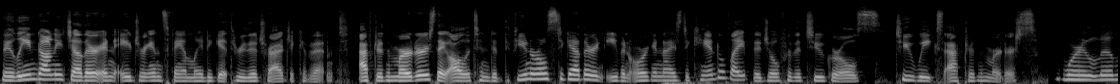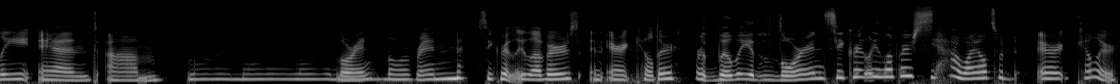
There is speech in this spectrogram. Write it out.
They leaned on each other and Adriane's family to get through the tragic event. After the murders, they all attended the funerals together and even organized a candlelight vigil for the two girls two weeks after the murders. Were Lily and um Lauren, Lauren, Lauren? Lauren secretly lovers, and Eric killed her? Were Lily and Lauren secretly lovers? Yeah. Why else would Eric kill her?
